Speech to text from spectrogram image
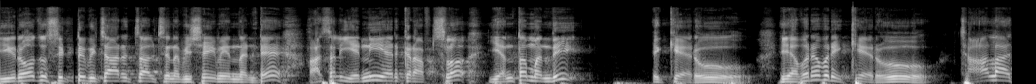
ఈరోజు సిట్టు విచారించాల్సిన విషయం ఏంటంటే అసలు ఎన్ని ఎయిర్ క్రాఫ్ట్స్లో ఎంతమంది ఎక్కారు? ఎవరెవరు ఎక్కారు? చాలా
